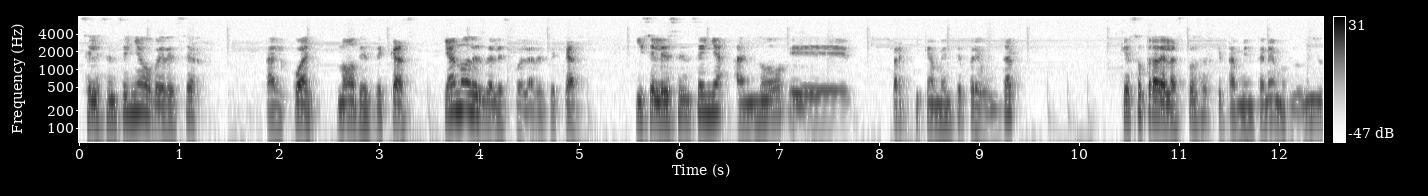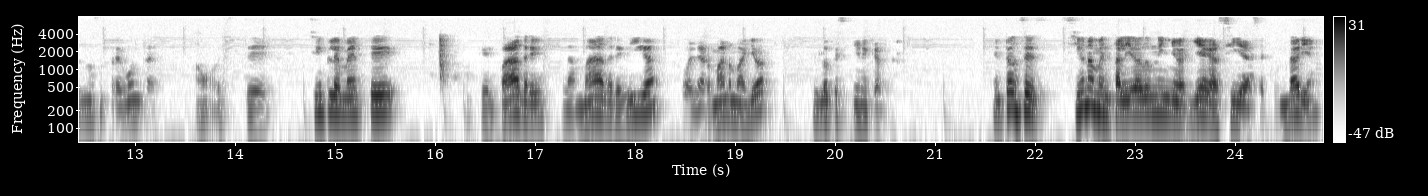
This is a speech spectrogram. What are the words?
se les enseña a obedecer, tal cual, no desde casa, ya no desde la escuela, desde casa. Y se les enseña a no eh, prácticamente preguntar que es otra de las cosas que también tenemos. Los niños no se preguntan, Este, simplemente que el padre, la madre diga, o el hermano mayor, es lo que se tiene que hacer. Entonces, si una mentalidad de un niño llega así a secundaria,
